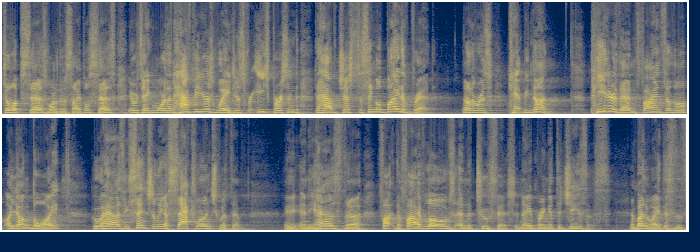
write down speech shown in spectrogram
Philip says, one of the disciples says, it would take more than half a year's wages for each person to have just a single bite of bread. In other words, can't be done. Peter then finds a little a young boy who has essentially a sack lunch with him. And he has the, the five loaves and the two fish, and they bring it to Jesus. And by the way, this is the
